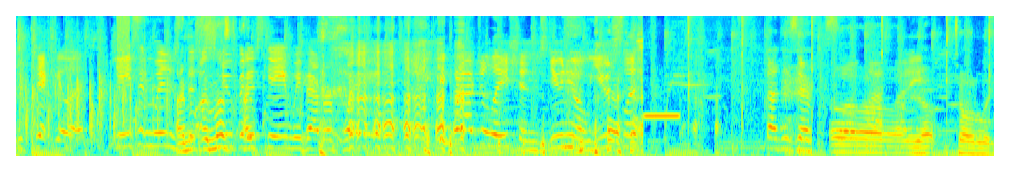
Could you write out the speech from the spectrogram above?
Ridiculous. Jason wins I'm- the I must- stupidest game we've ever played. Congratulations, you know, useless. that deserves a slow clap, oh, buddy. yep, totally.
